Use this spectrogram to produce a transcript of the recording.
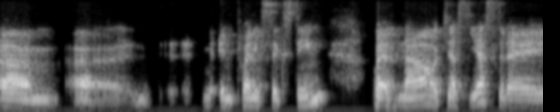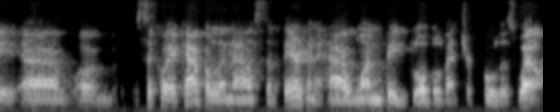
um, uh, in 2016, but now just yesterday uh, Sequoia Capital announced that they're going to have one big global venture pool as well.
